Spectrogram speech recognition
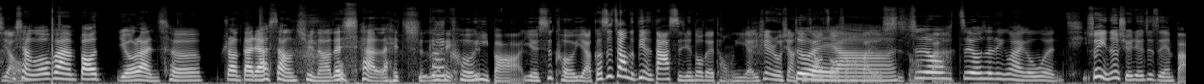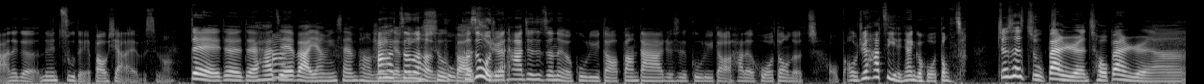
叫。我想过不然包游览车。让大家上去，然后再下来之类，应该可以吧？也是可以啊。可是这样子变成大家时间都得统一啊。有些人如果想提早走怎么办？就这又这又是另外一个问题。所以那个学姐就直接把那个那边住的也包下来，不是吗？对对对，他直接把阳明山旁边他真的很酷。可是我觉得他就是真的有顾虑到，帮大家就是顾虑到他的活动的筹办。我觉得他自己很像一个活动场，就是主办人、筹办人啊。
